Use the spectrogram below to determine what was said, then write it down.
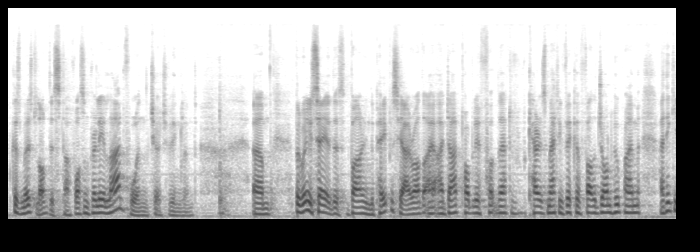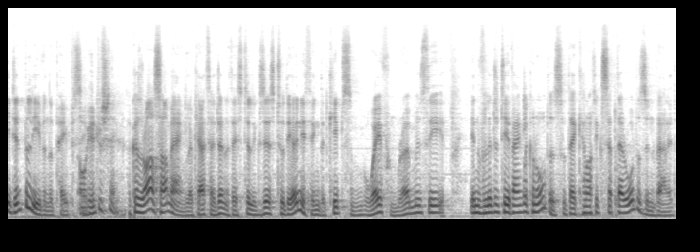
because most, of this stuff wasn't really allowed for in the Church of England. Um, but when you say this, barring the papacy, I rather, I, I doubt probably that charismatic vicar, Father John Hooper, I'm, i think he did believe in the papacy. Oh, interesting. Because there are some Anglo-Catholics, I don't know if they still exist, who the only thing that keeps them away from Rome is the invalidity of Anglican orders, so they cannot accept their orders invalid.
